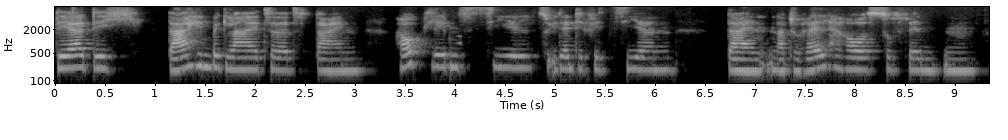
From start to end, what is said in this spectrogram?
der dich dahin begleitet, dein Hauptlebensziel zu identifizieren, dein Naturell herauszufinden,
